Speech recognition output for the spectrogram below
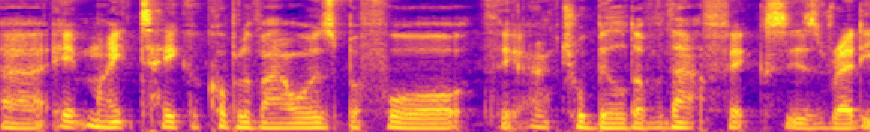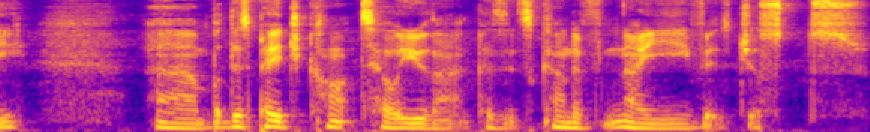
uh, it might take a couple of hours before the actual build of that fix is ready. Uh, but this page can't tell you that because it's kind of naive. It's just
